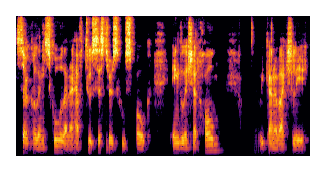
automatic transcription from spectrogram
circle in school and i have two sisters who spoke english at home. We kind of actually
